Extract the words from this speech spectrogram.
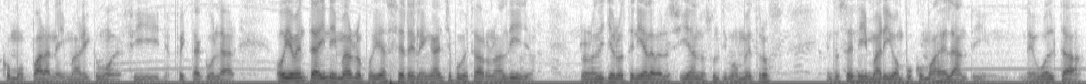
cómo para Neymar y cómo define, espectacular. Obviamente ahí Neymar no podía hacer el enganche porque estaba Ronaldinho. Ronaldinho no tenía la velocidad en los últimos metros, entonces Neymar iba un poco más adelante y de vuelta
